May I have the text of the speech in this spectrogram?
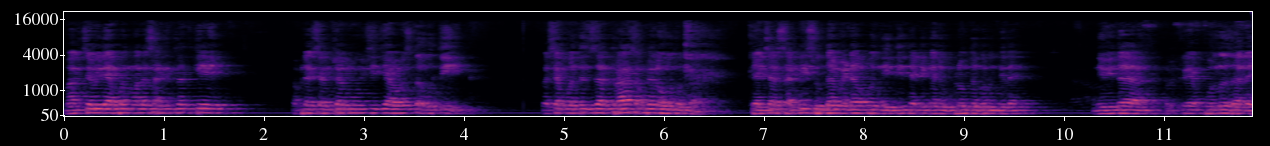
मागच्या वेळी आपण मला सांगितलं की आपल्या चर्चा मुलीची जी अवस्था होती कशा पद्धतीचा त्रास आपल्याला होत होता त्याच्यासाठी सुद्धा मॅडम आपण निधी त्या ठिकाणी उपलब्ध करून दिलाय. निविदा प्रक्रिया पूर्ण झाले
